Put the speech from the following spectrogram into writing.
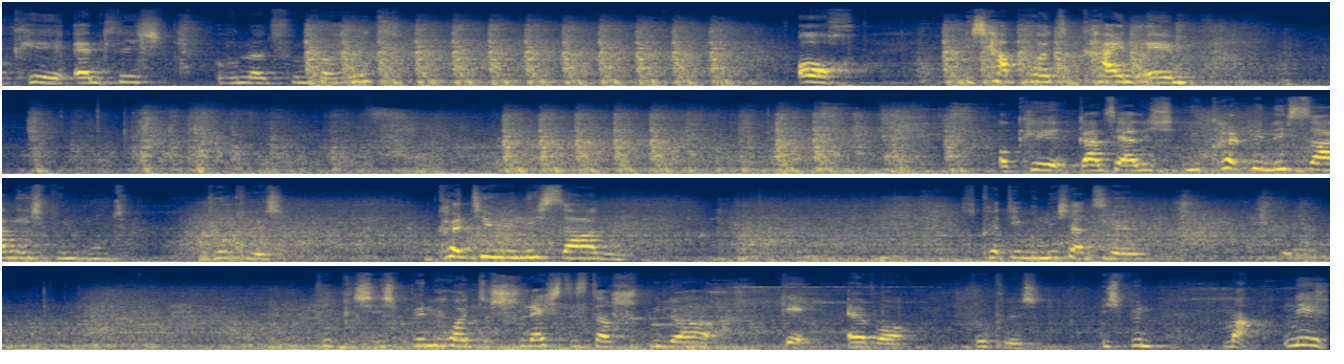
Okay, endlich 105er Hit. Och, ich habe heute kein Aim. Okay, ganz ehrlich, ihr könnt mir nicht sagen, ich bin gut. Wirklich. Könnt ihr mir nicht sagen. Das könnt ihr mir nicht erzählen. Wirklich, ich bin heute schlechtester Spieler ever. Wirklich. Ich bin. Ma nee,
